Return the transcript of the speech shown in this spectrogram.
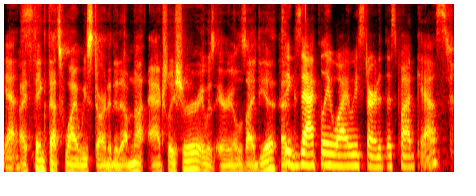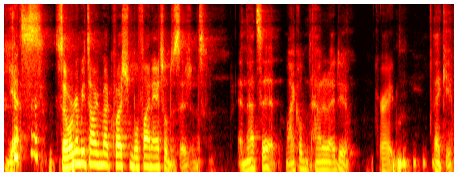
yes. I think that's why we started it. I'm not actually sure. It was Ariel's idea. That's exactly why we started this podcast. yes. So we're going to be talking about questionable financial decisions. And that's it. Michael, how did I do? Great. Thank you.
